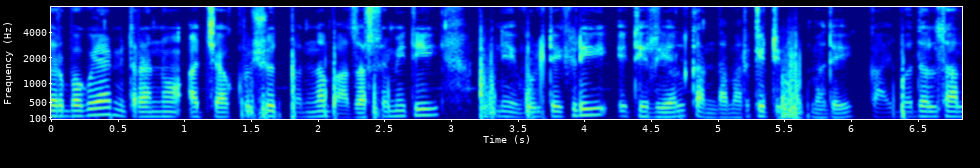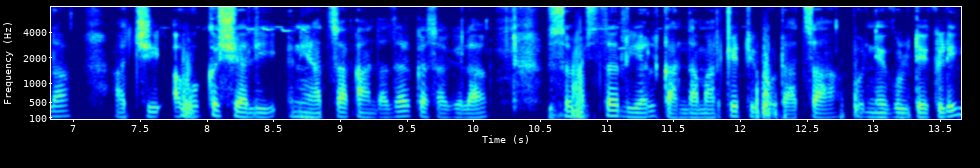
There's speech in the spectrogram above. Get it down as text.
तर बघूया मित्रांनो आजच्या कृषी उत्पन्न बाजार समिती पुणे गुलटेकडी येथील रिअल कांदा मार्केट रिपोर्टमध्ये काय बदल झाला? आजची आवक कशी आली आणि आजचा कांदा दर कसा गेला? सविस्तर रिअल कांदा मार्केट रिपोर्ट आजचा पुणे गुलटेकडी.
